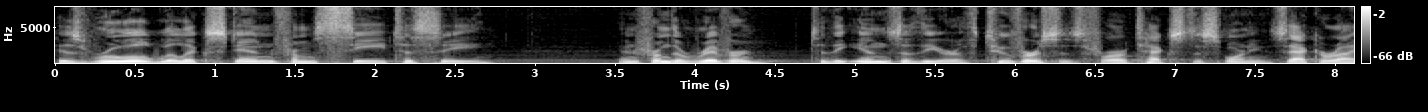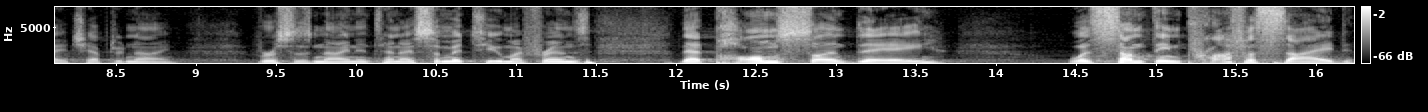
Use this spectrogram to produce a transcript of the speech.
His rule will extend from sea to sea and from the river to the ends of the earth. Two verses for our text this morning Zechariah chapter 9, verses 9 and 10. I submit to you, my friends, that Palm Sunday was something prophesied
